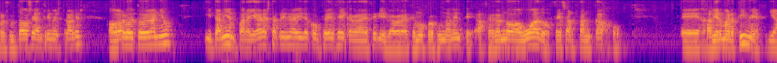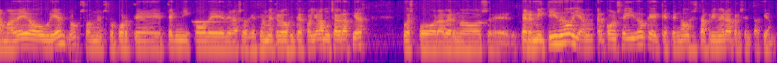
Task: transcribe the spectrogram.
resultados sean trimestrales, a lo largo de todo el año. Y también para llegar a esta primera videoconferencia hay que agradecer, y le agradecemos profundamente, a Fernando Aguado, César Zancajo, eh, Javier Martínez y Amadeo Uriel, ¿no? son el soporte técnico de, la Asociación Meteorológica Española. Muchas gracias pues, por habernos eh, permitido y haber conseguido que tengamos esta primera presentación.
